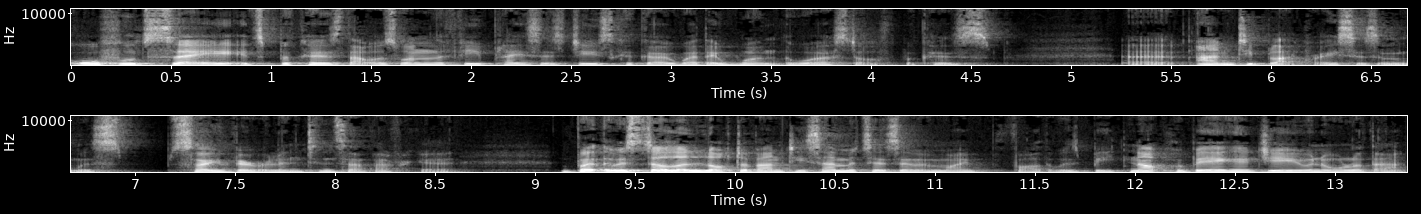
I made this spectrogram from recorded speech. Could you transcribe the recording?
awful to say it's because that was one of the few places Jews could go where they weren't the worst off because uh, anti black racism was so virulent in South Africa. But there was still a lot of anti Semitism, and my father was beaten up for being a Jew and all of that.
